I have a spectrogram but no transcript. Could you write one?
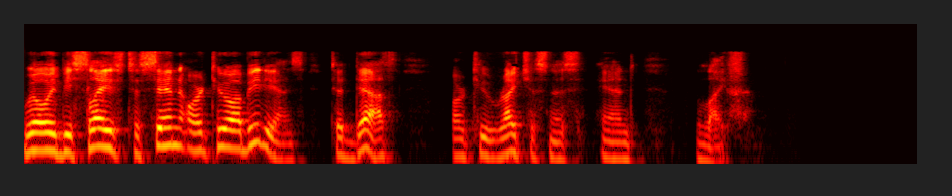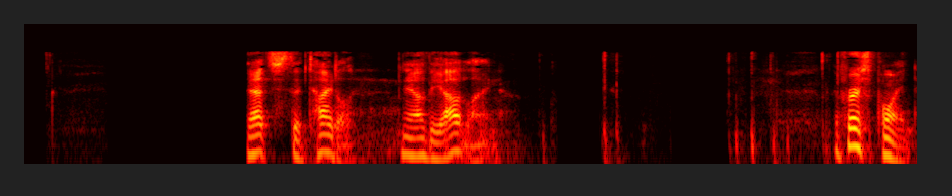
will we be slaves to sin or to obedience, to death or to righteousness and life? That's the title. Now, the outline. The first point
